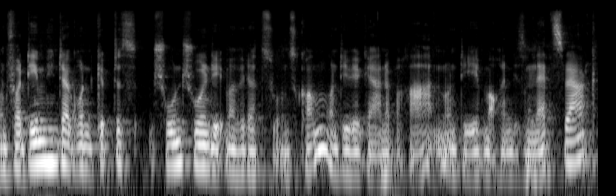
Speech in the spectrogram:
Und vor dem Hintergrund gibt es schon Schulen, die immer wieder zu uns kommen und die wir gerne beraten und die eben auch in diesem Netzwerk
